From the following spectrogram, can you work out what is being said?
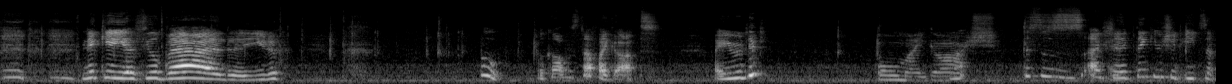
Nikki, I feel bad. You. Ooh, look all the stuff I got. Are you ready? Oh my gosh. This is actually. I think you should eat some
